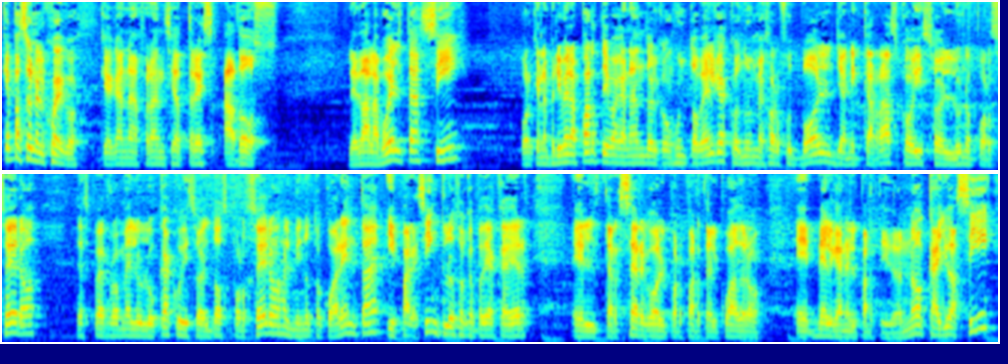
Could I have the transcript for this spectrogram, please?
¿Qué pasó en el juego? Que gana Francia 3 a 2. ¿Le da la vuelta? Sí, porque en la primera parte iba ganando el conjunto belga con un mejor fútbol. Yannick Carrasco hizo el 1 por 0. Después Romelu Lukaku hizo el 2 por 0 al minuto 40 y parecía incluso que podía caer el tercer gol por parte del cuadro eh, belga en el partido. No cayó así,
